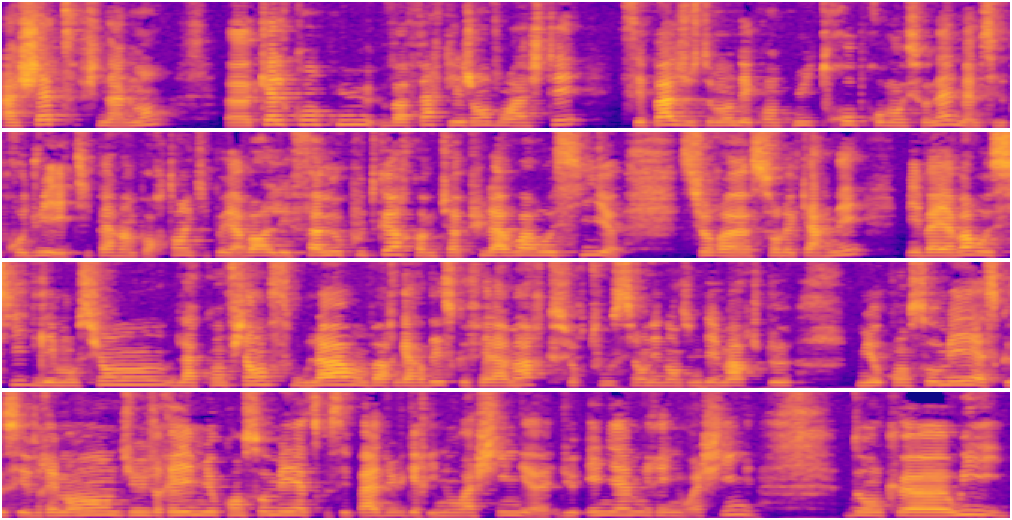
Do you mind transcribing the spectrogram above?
achètent finalement, quel contenu va faire que les gens vont acheter? C'est pas justement des contenus trop promotionnels, même si le produit est hyper important et qu'il peut y avoir les fameux coups de cœur, comme tu as pu l'avoir aussi sur le carnet il va y avoir aussi de l'émotion, de la confiance, où là, on va regarder ce que fait la marque, surtout si on est dans une démarche de mieux consommer. Est-ce que c'est vraiment du vrai mieux consommer? Est-ce que c'est pas du greenwashing, euh, du énième greenwashing? Donc euh, oui,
